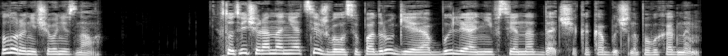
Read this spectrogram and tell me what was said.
Лора ничего не знала. В тот вечер она не отсиживалась у подруги, а были они все на даче, как обычно, по выходным.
